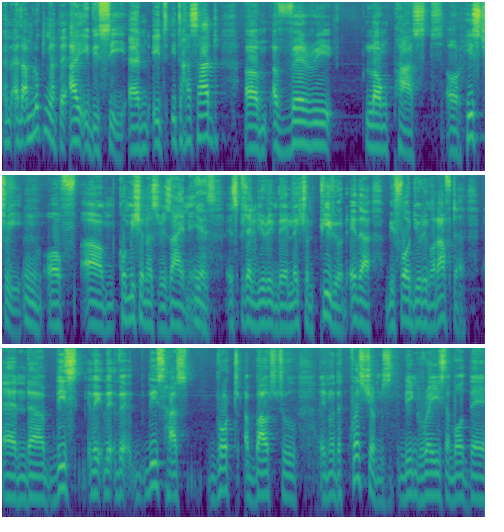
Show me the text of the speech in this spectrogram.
And, and I'm looking at the IEBC, and it, it has had um, a very long past or history of um, commissioners resigning, Yes. especially during the election period, either before, during, or after. And uh, this, the, the, the, this has brought about to you know the questions being raised about the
